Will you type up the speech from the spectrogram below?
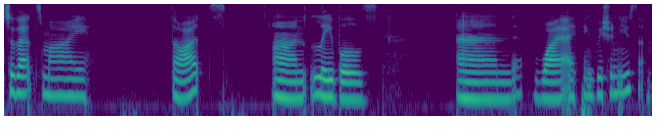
So that's my thoughts on labels and why I think we shouldn't use them.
